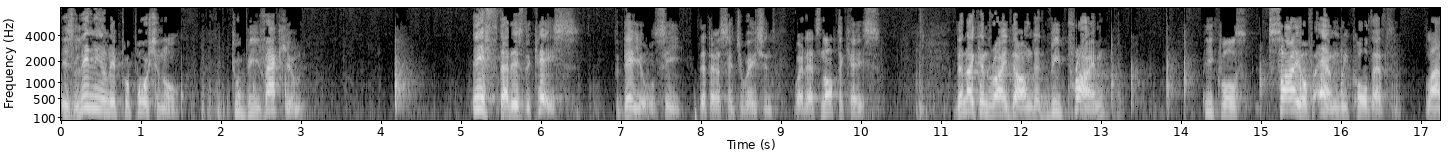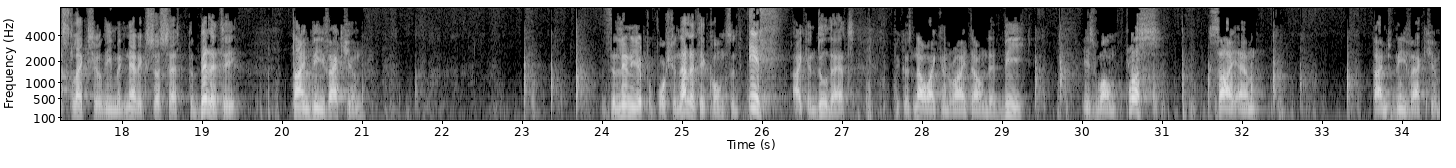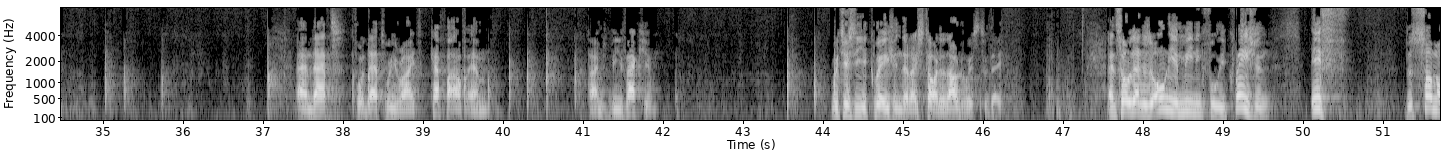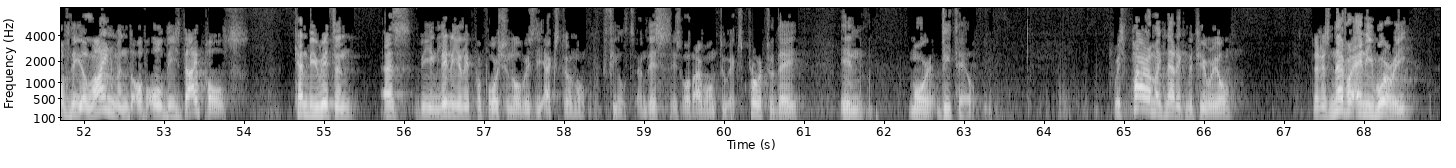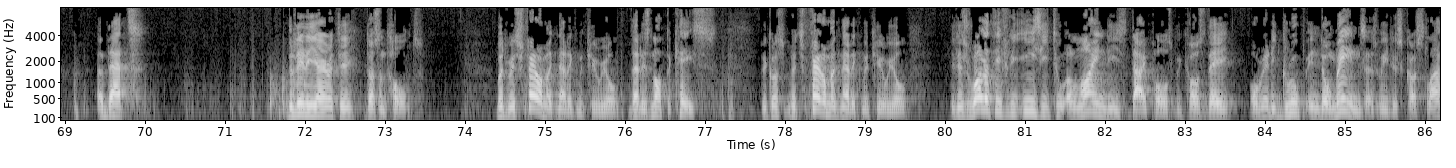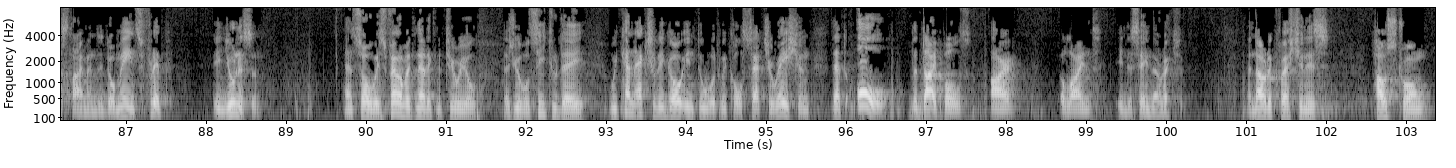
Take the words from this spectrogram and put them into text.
is linearly proportional to B vacuum, if that is the case, today you will see that there are situations where that's not the case, then I can write down that B prime equals psi of m, we called that last lecture the magnetic susceptibility, time B vacuum. It's a linear proportionality constant, if I can do that, because now I can write down that B is one plus psi m times B vacuum and that, for that we write kappa of m times B vacuum, which is the equation that I started out with today. And so that is only a meaningful equation if the sum of the alignment of all these dipoles can be written as being linearly proportional with the external field. And this is what I want to explore today in more detail. With paramagnetic material, there is never any worry that the linearity doesn't hold. But with ferromagnetic material, that is not the case. Because with ferromagnetic material, it is relatively easy to align these dipoles because they already group in domains, as we discussed last time, and the domains flip in unison. And so with ferromagnetic material, as you will see today, we can actually go into what we call saturation, that all the dipoles are aligned in the same direction. And now the question is, how strong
